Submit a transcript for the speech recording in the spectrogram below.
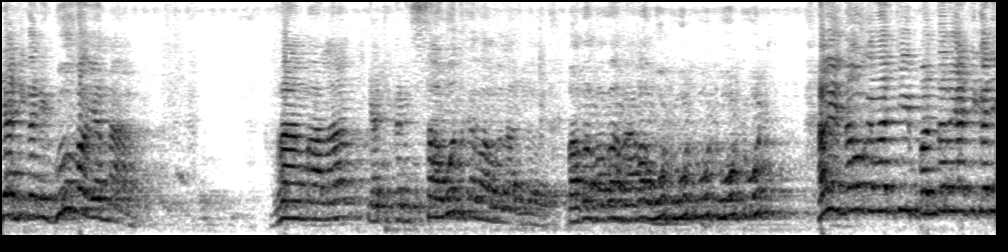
या ठिकाणी गुरु यांना रामाला या ठिकाणी सावध करावं लागलं. बाबा बाबा रामा उठ उठ उठ उठ उठ. अरे नवग्रहांची बंधन या ठिकाणी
